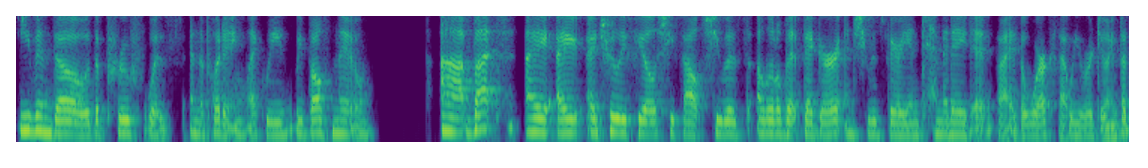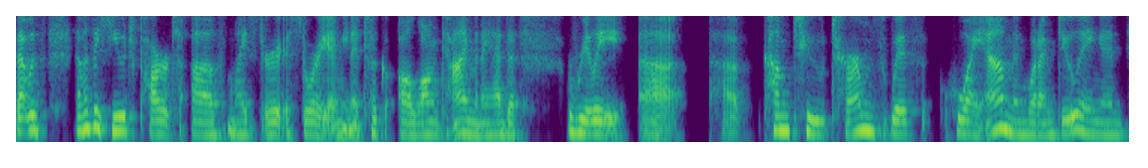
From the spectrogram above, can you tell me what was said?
even though the proof was in the pudding, like we we both knew. Uh, but I, I, I truly feel she felt she was a little bit bigger and she was very intimidated by the work that we were doing. But that was that was a huge part of my story. I mean, it took a long time, and I had to really uh, uh, come to terms with who I am and what I'm doing and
